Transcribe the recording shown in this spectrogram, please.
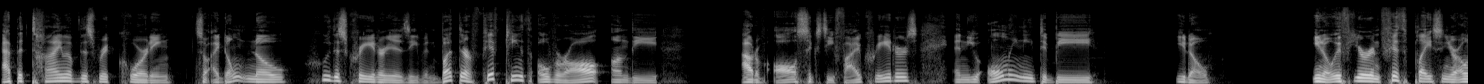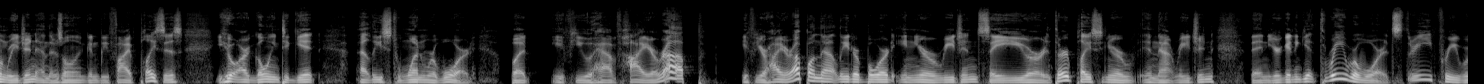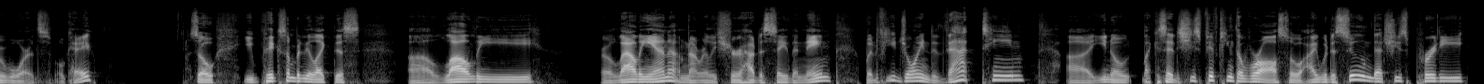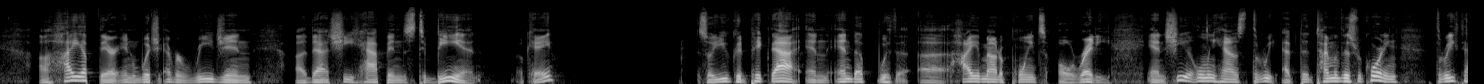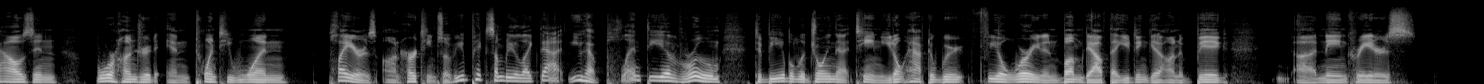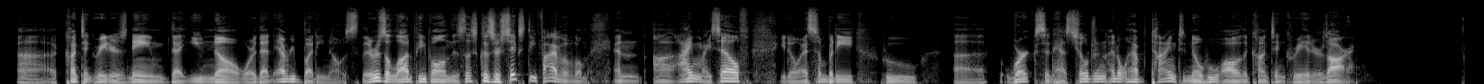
at the time of this recording, so I don't know who this creator is even, but they're 15th overall on the out of all 65 creators and you only need to be you know you know if you're in fifth place in your own region and there's only going to be five places you are going to get at least one reward but if you have higher up if you're higher up on that leaderboard in your region, say you're in third place in your in that region, then you're going to get three rewards, three free rewards. Okay, so you pick somebody like this, uh, Lali or Laliana. I'm not really sure how to say the name, but if you joined that team, uh, you know, like I said, she's 15th overall, so I would assume that she's pretty uh, high up there in whichever region uh, that she happens to be in. Okay. So you could pick that and end up with a, a high amount of points already. And she only has three, at the time of this recording, 3,421 players on her team. So if you pick somebody like that, you have plenty of room to be able to join that team. You don't have to wor feel worried and bummed out that you didn't get on a big uh, name creators uh, content creator's name that you know or that everybody knows. There's a lot of people on this list because there's 65 of them, and uh, I myself, you know, as somebody who uh, works and has children, I don't have time to know who all the content creators are.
